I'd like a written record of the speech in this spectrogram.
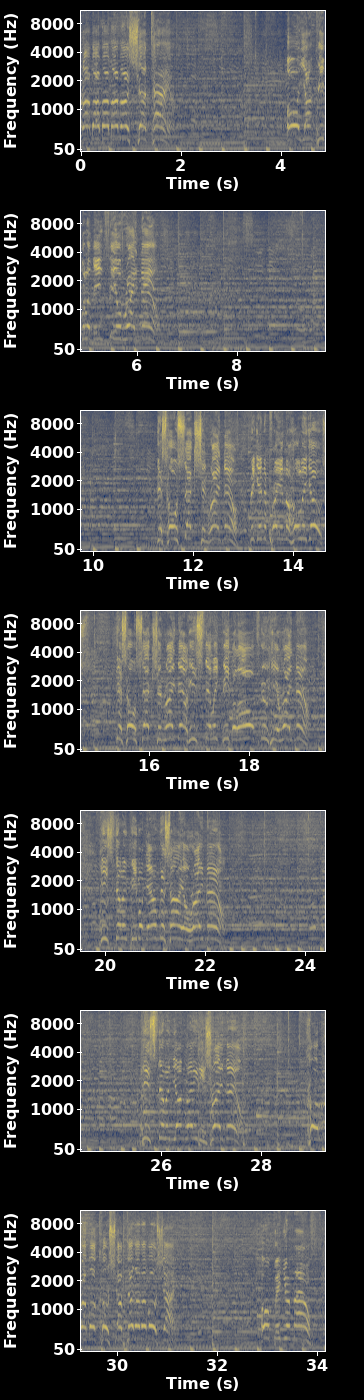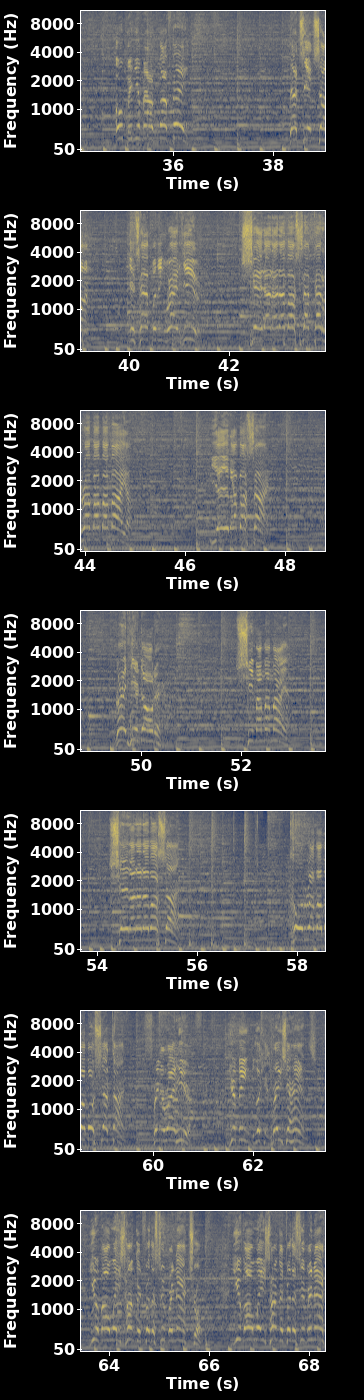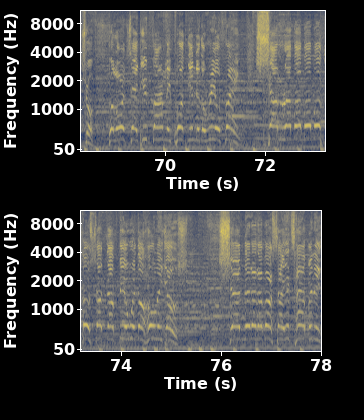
Oh, young people are being filled right now. This whole section right now, begin to pray in the Holy Ghost. This whole section right now, He's filling people all through here right now. He's filling people down this aisle right now. He's filling young ladies right now. Open your mouth. Open your mouth by faith. That's it, son. It's happening right here. Right here, daughter. Shima mamaya. Bring it right here. You're being, look at, raise your hands. You have always hungered for the supernatural. You've always hungered for the supernatural. The Lord said you finally plugged into the real thing. Filled with the Holy Ghost. It's happening.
